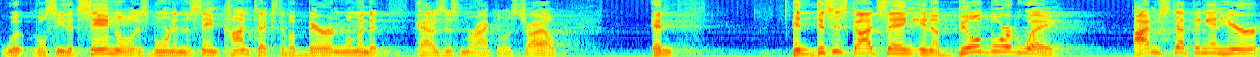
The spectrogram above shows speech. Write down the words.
we'll, we'll see that Samuel is born in the same context of a barren woman that has this miraculous child. And, and this is God saying in a billboard way, I'm stepping in here.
